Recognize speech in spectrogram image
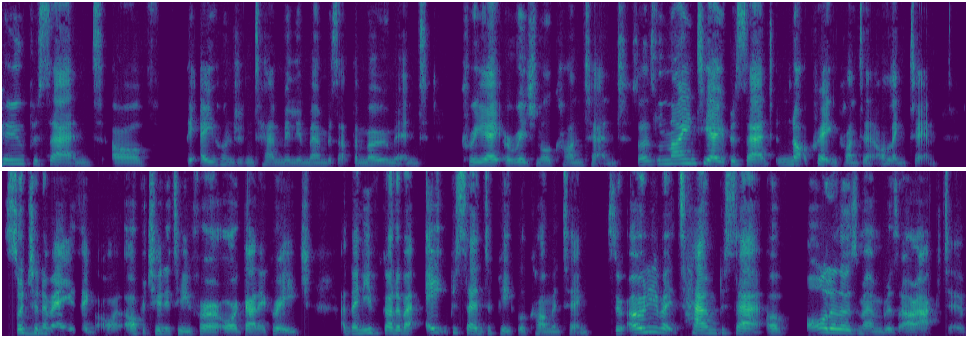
2% of the 810 million members at the moment create original content. So that's 98% not creating content on LinkedIn. Such an mm. amazing opportunity for organic reach. And then you've got about 8% of people commenting. So only about 10% of all of those members are active.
